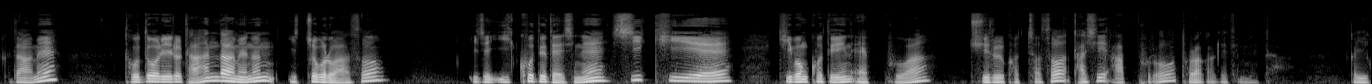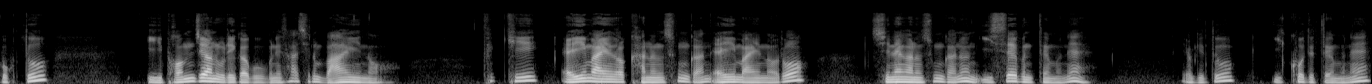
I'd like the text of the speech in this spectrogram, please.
그 다음에 도돌이를 다 한 다음에는 이쪽으로 와서 이제 E 코드 대신에 C 키의 기본 코드인 F와 G를 거쳐서 다시 앞으로 돌아가게 됩니다. 그러니까 이 곡도 이 범죄한 우리가 부분이 사실은 마이너, 특히 A 마이너로 가는 순간, A 마이너로 진행하는 순간은 E7 때문에 여기도 E 코드 때문에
